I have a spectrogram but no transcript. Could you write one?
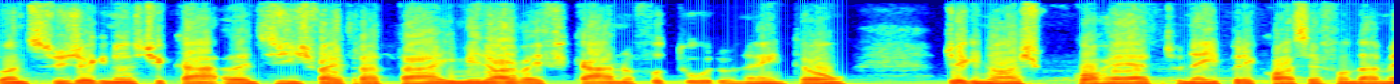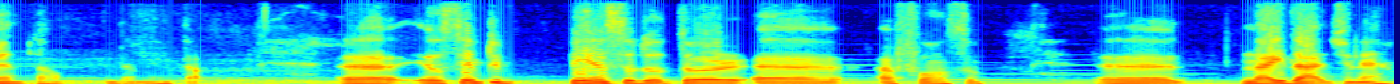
antes de diagnosticar, antes a gente vai tratar e melhor vai ficar no futuro, né? Então, diagnóstico correto, né, e precoce é fundamental. Fundamental. Eh, eu sempre penso, doutor eh, Afonso, eh, na idade, né?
